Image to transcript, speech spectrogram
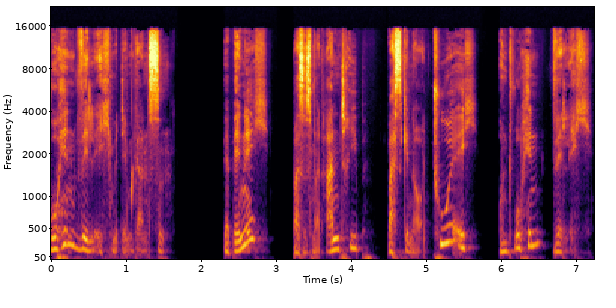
Wohin will ich mit dem Ganzen? Wer bin ich? Was ist mein Antrieb? Was genau tue ich? Und wohin will ich?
